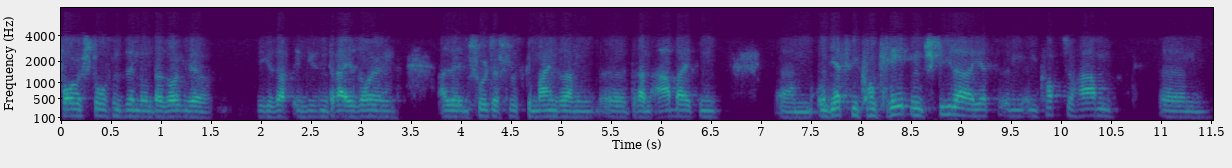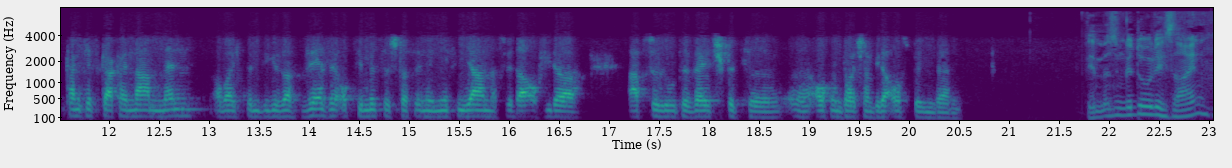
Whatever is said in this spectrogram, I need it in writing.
vorgestoßen sind und da sollten wir, wie gesagt, in diesen drei Säulen alle im Schulterschluss gemeinsam äh, dran arbeiten. Ähm, und jetzt einen konkreten Spieler jetzt im, im Kopf zu haben, ähm, kann ich jetzt gar keinen Namen nennen, aber ich bin, wie gesagt, sehr, sehr optimistisch, dass in den nächsten Jahren, dass wir da auch wieder absolute Weltspitze äh, auch in Deutschland wieder ausbilden werden. Wir müssen geduldig sein.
